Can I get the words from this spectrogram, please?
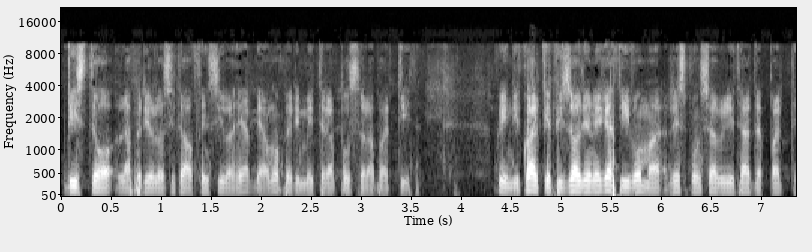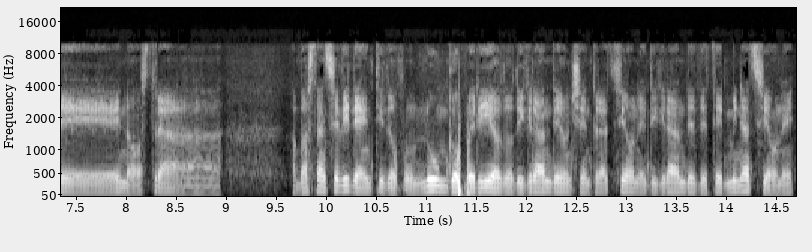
visto la pericolosità offensiva che abbiamo, per rimettere a posto la partita. Quindi qualche episodio negativo, ma responsabilità da parte nostra abbastanza evidenti dopo un lungo periodo di grande concentrazione e di grande determinazione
